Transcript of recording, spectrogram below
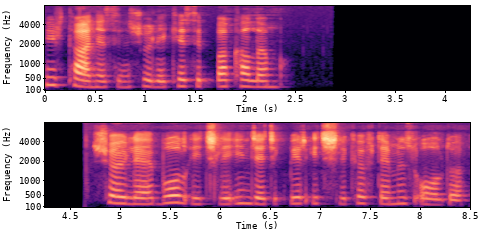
Bir tanesini şöyle kesip bakalım. Şöyle bol içli incecik bir içli köftemiz oldu.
